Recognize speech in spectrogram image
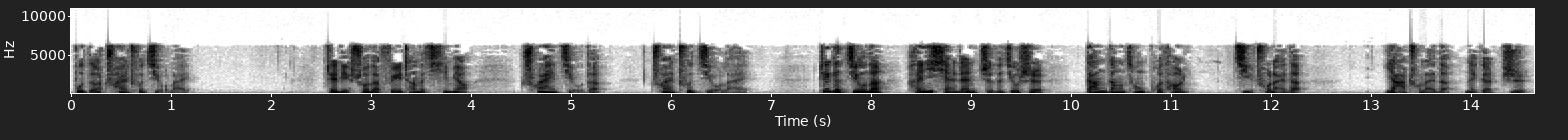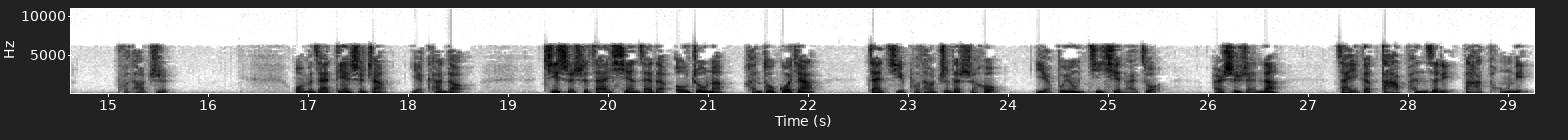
不得踹出酒来。这里说的非常的奇妙，踹酒的踹出酒来，这个酒呢，很显然指的就是刚刚从葡萄挤出来的、压出来的那个汁，葡萄汁。我们在电视上也看到。即使是在现在的欧洲呢，很多国家在挤葡萄汁的时候也不用机器来做，而是人呢，在一个大盆子里、大桶里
